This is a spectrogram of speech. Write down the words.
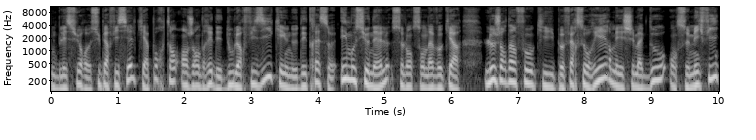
une blessure superficielle qui a pourtant engendré des douleurs physiques et une détresse émotionnelle selon son avocat. Le genre d'info qui peut faire sourire, mais chez McDo, on se méfie.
